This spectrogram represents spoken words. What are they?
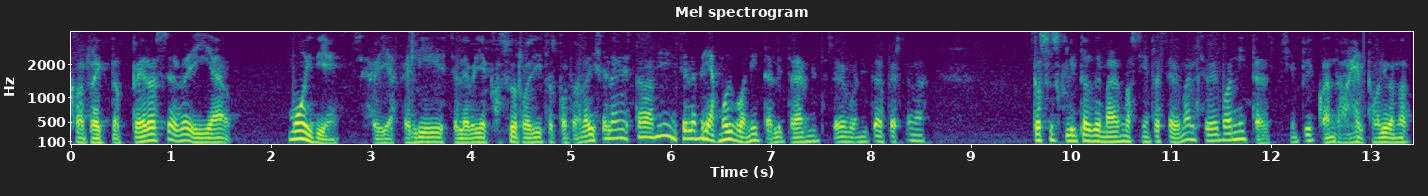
correcto, pero se veía muy bien. Se veía feliz, se le veía con sus rollitos por toda la y se le estaba bien, se le veía muy bonita, literalmente se ve bonita la persona. Con sus culitos de más no siempre se ve mal, se ve bonita, siempre y cuando, como digo, no,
